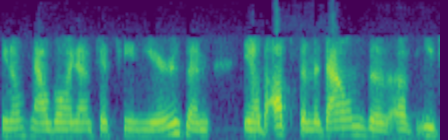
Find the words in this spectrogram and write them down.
you know, now going on 15 years, and you know, the ups and the downs of, of each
